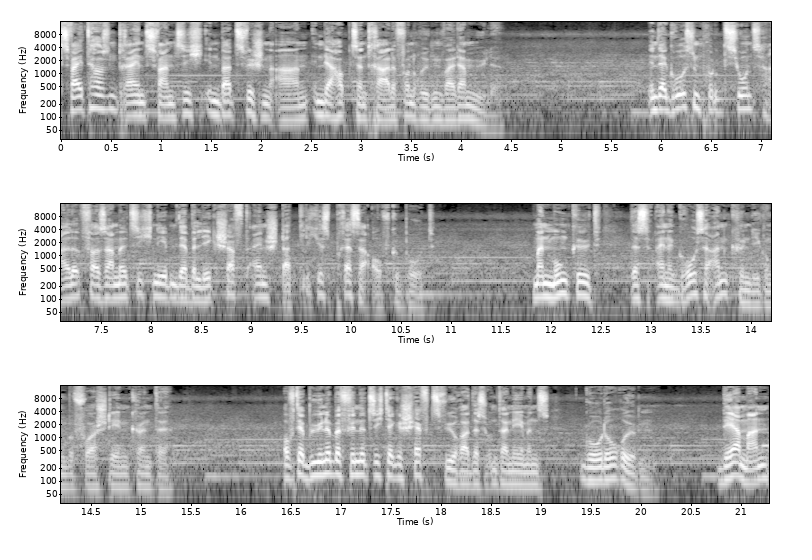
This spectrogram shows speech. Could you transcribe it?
...2023 in Bad Zwischenahn in der Hauptzentrale von Rügenwalder Mühle. In der großen Produktionshalle versammelt sich neben der Belegschaft ein stattliches Presseaufgebot. Man munkelt, dass eine große Ankündigung bevorstehen könnte. Auf der Bühne befindet sich der Geschäftsführer des Unternehmens, Godo Röben. Der Mann,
